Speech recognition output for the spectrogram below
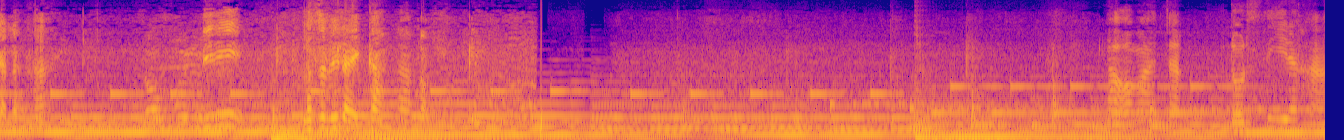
กันนะคะนี่เราจะไปไหนกันนะเราออกมาจากโดนซีนะคะ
